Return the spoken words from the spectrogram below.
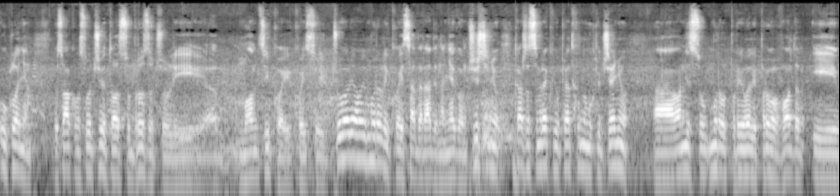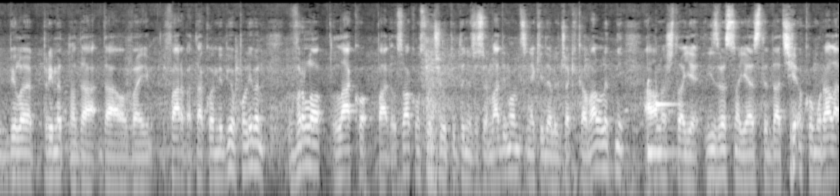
uklonjen. U svakom slučaju to su brzo čuli momci koji, koji su i čuvali ovaj mural i koji sada rade na njegovom čišćenju. Kao što sam rekao u prethodnom uključenju, a, oni su mural porivali prvo vodom i bilo je primetno da, da ovaj, farba ta kojom je bio polivan vrlo lako pada. U svakom slučaju u pitanju su sve mladi momci, neki deluju čak i kao maloletni, a ono što je izvesno jeste da će oko murala,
